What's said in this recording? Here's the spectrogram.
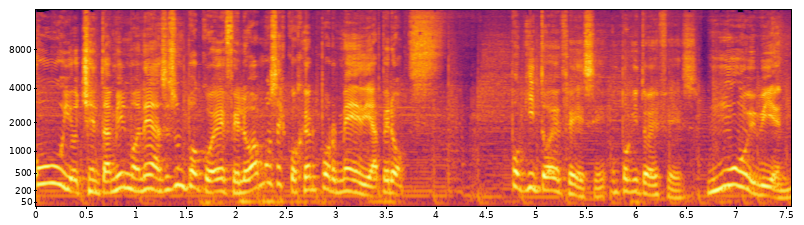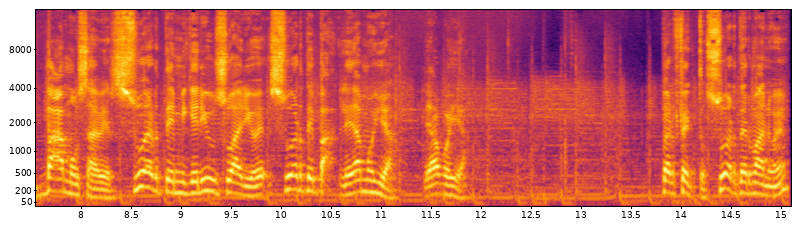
Uy, 80 mil monedas. Es un poco F. Lo vamos a escoger por media, pero poquito FS, un poquito FS. Muy bien, vamos a ver. Suerte, mi querido usuario, ¿eh? suerte, pa. Le damos ya, le damos ya. Perfecto, suerte, hermano, ¿eh?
